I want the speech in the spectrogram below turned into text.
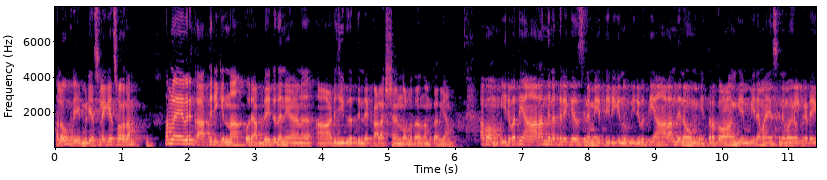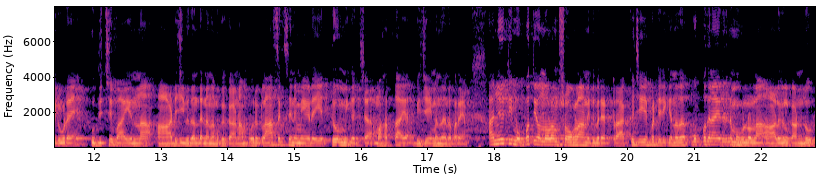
ഹലോ ഗ്രേ മീഡിയസിലേക്ക് സ്വാഗതം. നമ്മൾ ഏവരും കാത്തിരിക്കുന്ന ഒരു അപ്ഡേറ്റ് തന്നെയാണ് ആടുജീവിതത്തിന്റെ കളക്ഷൻ എന്നുള്ളത് നമുക്കറിയാം. അപ്പം ഇരുപത്തി ആറാം ദിനത്തിലേക്ക് സിനിമ എത്തിയിരിക്കുന്നു. ഇരുപത്തി ആറാം ദിനവും ഇത്രത്തോളം ഗംഭീരമായ സിനിമകൾക്കിടയിലൂടെ കുതിച്ചു പായുന്ന ആടുജീവിതം തന്നെ നമുക്ക് കാണാം. ഒരു ക്ലാസിക് സിനിമയുടെ ഏറ്റവും മികച്ച മഹത്തായ വിജയം എന്ന് തന്നെ പറയാം. അഞ്ഞൂറ്റി മുപ്പത്തി ഒന്നോളം ഷോകളാണ് ഇതുവരെ ട്രാക്ക് ചെയ്യപ്പെട്ടിരിക്കുന്നത്. മുപ്പതിനായിരത്തിന് മുകളിലുള്ള ആളുകൾ കണ്ടു.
